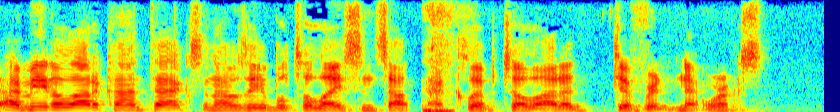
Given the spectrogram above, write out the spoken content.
I made a lot of contacts and I was able to license out that clip to a lot of different networks.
